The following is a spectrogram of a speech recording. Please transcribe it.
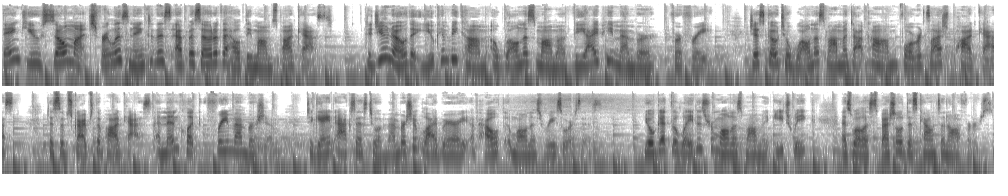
Thank you so much for listening to this episode of the Healthy Moms Podcast. Did you know that you can become a Wellness Mama VIP member for free? Just go to wellnessmama.com forward slash podcast to subscribe to the podcast and then click free membership to gain access to a membership library of health and wellness resources. You'll get the latest from Wellness Mama each week, as well as special discounts and offers.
